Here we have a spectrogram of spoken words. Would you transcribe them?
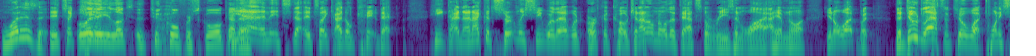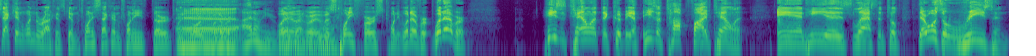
what is it? It's like whether he looks too cool for school, kind of. yeah, and it's it's like I don't care that he and I could certainly see where that would irk a coach, and I don't know that that's the reason why. I have no, you know what, but. The dude lasted until what? Twenty second? When did the Rockets get him? Twenty second, twenty third, twenty fourth, whatever. Uh, I don't even remember. Whatever, it was twenty first, twenty whatever, whatever. He's a talent that could be. A, he's a top five talent, and he is last until there was a reason,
